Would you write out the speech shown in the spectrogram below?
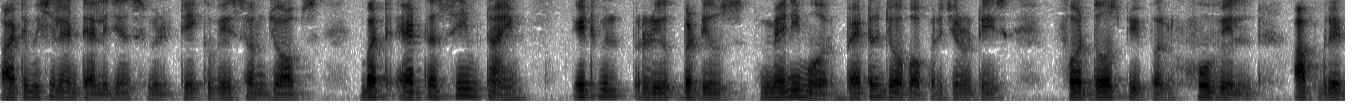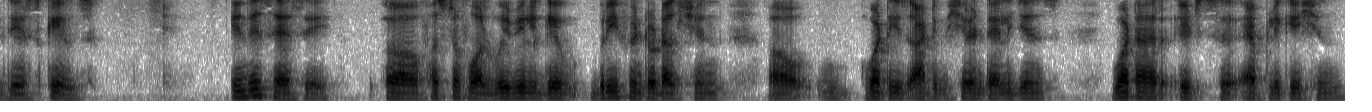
artificial intelligence will take away some jobs, but at the same time, it will produce many more better job opportunities for those people who will upgrade their skills. In this essay, uh, first of all, we will give brief introduction. Uh, what is artificial intelligence? What are its uh, applications?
